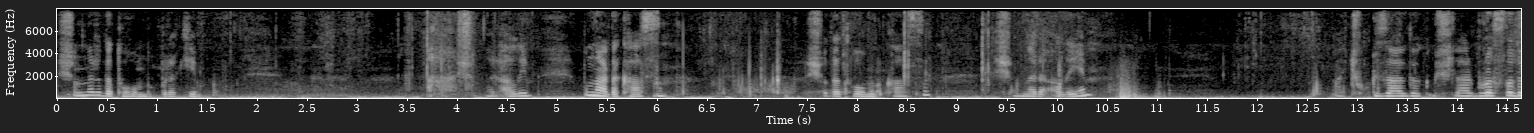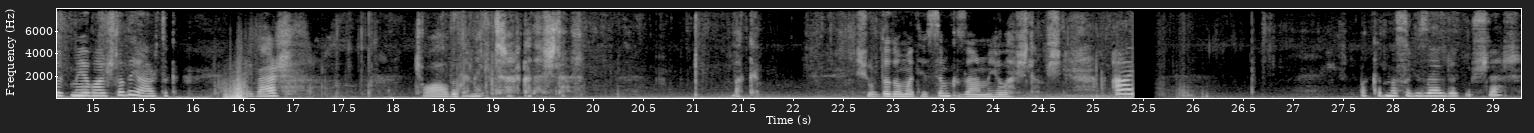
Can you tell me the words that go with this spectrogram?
Şunları da tohumluk bırakayım. Ah, Şunları alayım. Bunlar da kalsın. Şu da tohumluk kalsın. Şunları alayım. Ay çok güzel dökmüşler. Burası da dökmeye başladı ya artık. Biber çoğaldı demektir arkadaşlar. Bakın. Şurada domatesim kızarmaya başlamış. Ay. Bakın nasıl güzel dökmüşler.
